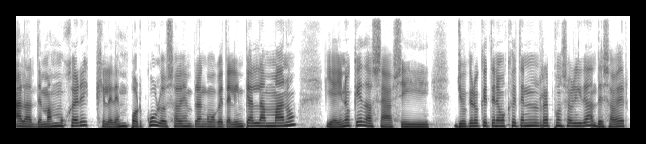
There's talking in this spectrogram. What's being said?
a las demás mujeres que le den por culo, ¿sabes? En plan, como que te limpian las manos y ahí no queda. O sea, si yo creo que tenemos que tener responsabilidad de saber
